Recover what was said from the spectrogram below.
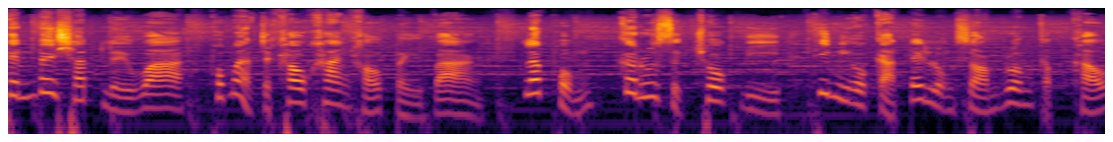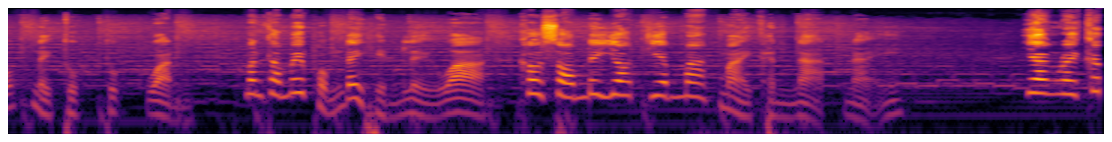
เห็นได้ชัดเลยว่าผมอาจจะเข้าข้างเขาไปบ้าง และผมก็รู้สึกโชคดีที่มีโอกาสได้ลงซ้อมร่วมกับเขาในทุกๆวัน มันทำให้ผมได้เห็นเลยว่าเขาซ้อมได้ยอดเยี่ยมมากมายขนาดไหน อย่างไรก็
